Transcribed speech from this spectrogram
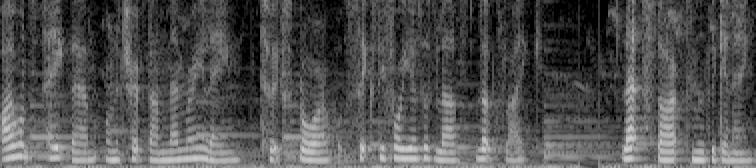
I want to take them on a trip down memory lane to explore what 64 years of love looks like. Let's start from the beginning.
